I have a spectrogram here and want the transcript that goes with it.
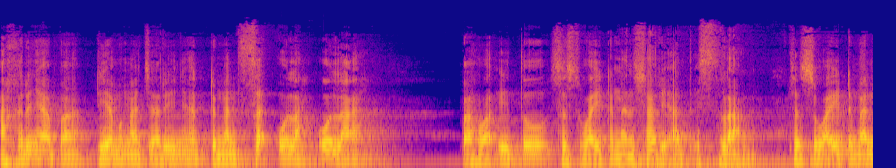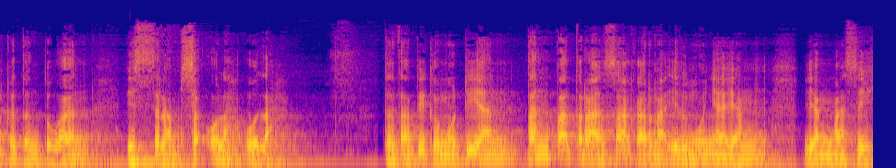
Akhirnya apa? Dia mengajarinya dengan seolah-olah bahwa itu sesuai dengan syariat Islam, sesuai dengan ketentuan Islam, seolah-olah. Tetapi kemudian tanpa terasa karena ilmunya yang yang masih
